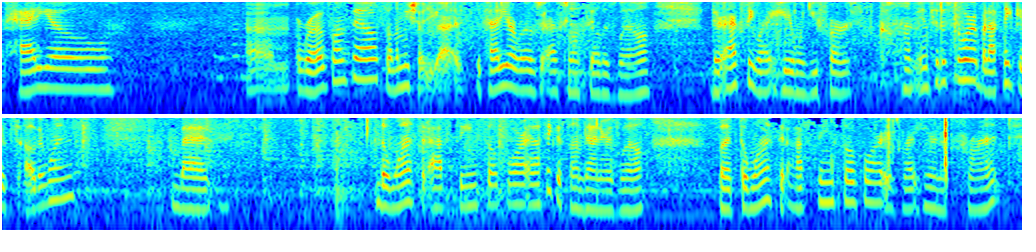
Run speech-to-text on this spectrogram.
patio um, rugs on sale. So let me show you guys. The patio rugs are actually on sale as well. They're actually right here when you first come into the store, but I think it's other ones. But the ones that I've seen so far, and I think it's some down here as well, but the ones that I've seen so far is right here in the front.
